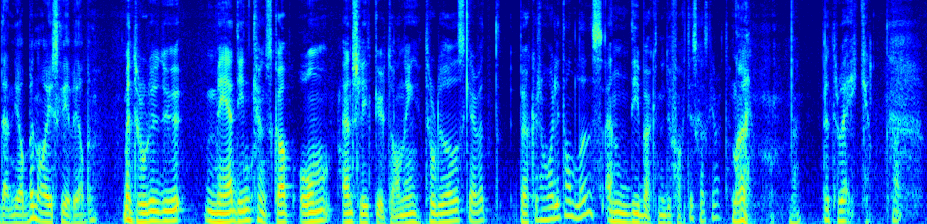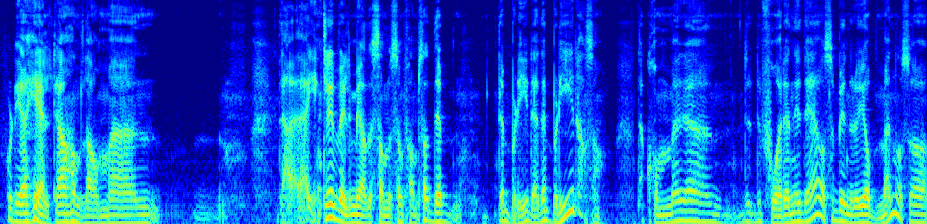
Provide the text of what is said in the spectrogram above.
den, jobben og i skrivejobben. Men tror du du, med din kunnskap om en slik utdanning, tror du du hadde skrevet bøker som var litt annerledes enn de bøkene du faktisk har skrevet? Nei, Nei. det tror jeg ikke. Nei. Fordi jeg hele tida handla om uh, Det er egentlig veldig mye av det samme som Famsa. Det, det, blir det det blir, altså. Det kommer, du, du, får en idé, og så begynner du å jobbe med den, og så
